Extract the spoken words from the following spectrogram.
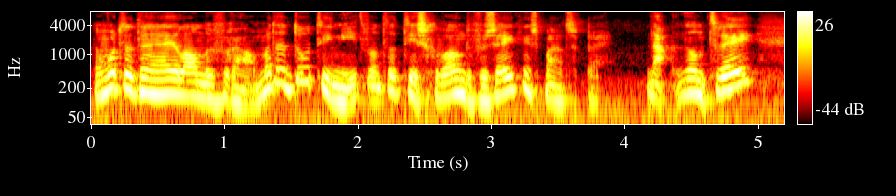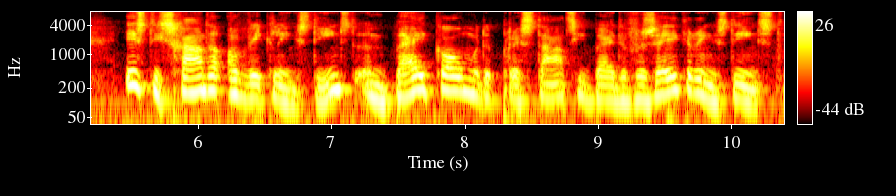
dan wordt het een heel ander verhaal. Maar dat doet hij niet, want het is gewoon de verzekeringsmaatschappij. Nou, dan twee, is die schadeafwikkelingsdienst een bijkomende prestatie bij de verzekeringsdienst,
